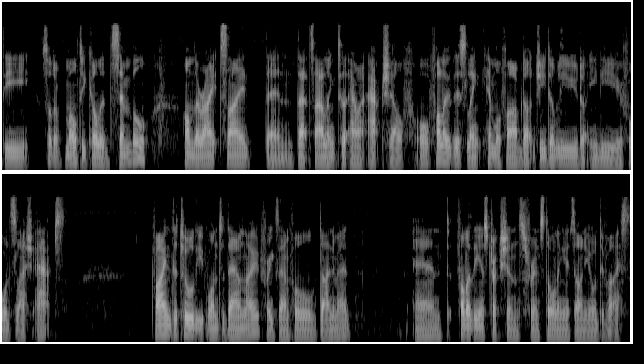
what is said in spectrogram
the sort of multicolored symbol on the right side, then that's our link to our app shelf. Or follow this link, himmelfarb.gwu.edu forward slash apps. Find the tool you want to download, for example, Dynamed, and follow the instructions for installing it on your device.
